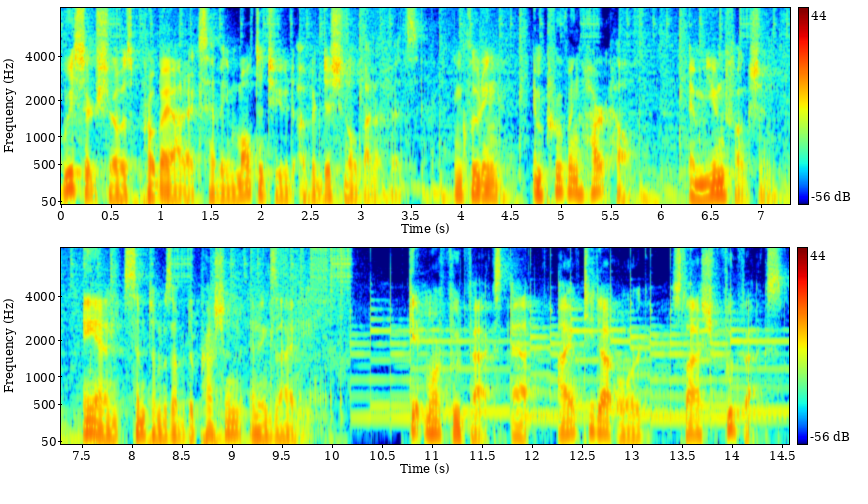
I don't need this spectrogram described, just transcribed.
research shows probiotics have a multitude of additional benefits, including improving heart health, immune function, and symptoms of depression and anxiety. Get more food facts at ift.org slash foodfacts.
